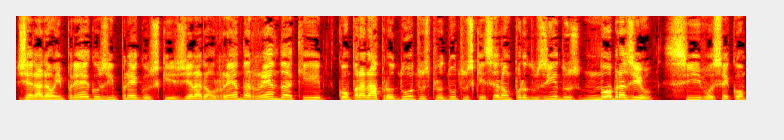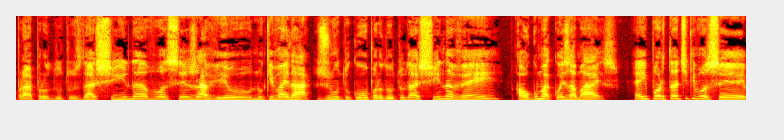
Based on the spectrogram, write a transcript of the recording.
gerarão empregos, empregos que gerarão renda, renda que comprará produtos, produtos que serão produzidos no Brasil. Se você comprar produtos da China, você já viu no que vai dar. Junto com o produto da China vem alguma coisa a mais. É importante que você,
